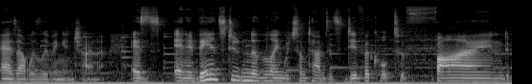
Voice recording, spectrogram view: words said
as I was living in China. As an advanced student of the language, sometimes it's difficult to find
